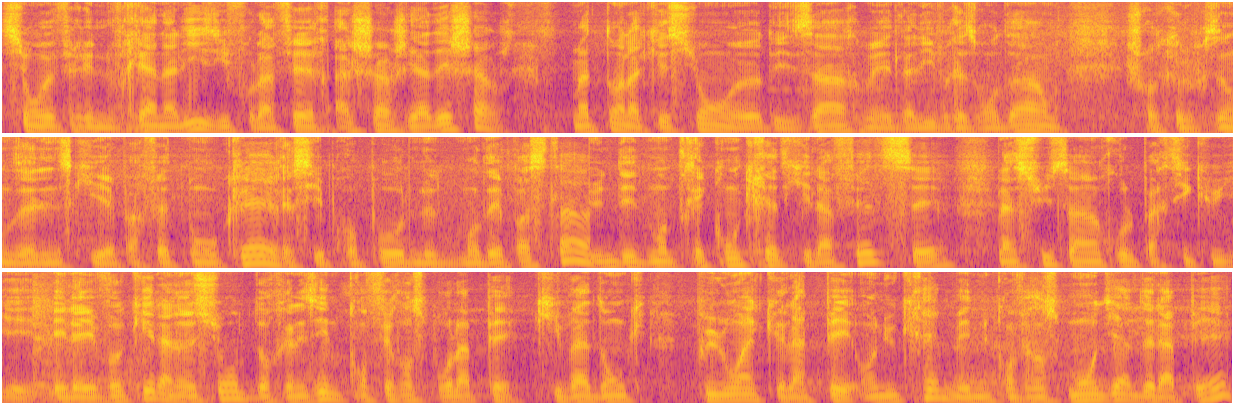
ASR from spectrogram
si on veut faire une vraie analyse, il faut la faire à charge et à décharge. Maintenant, la question euh, des armes et de la livraison d'armes, je crois que le président Zelensky est parfaitement au clair et ses propos ne demandaient pas cela. Une des demandes très concrètes qu'il a faites, c'est la Suisse a un rôle particulier. Il a évoqué la notion d'organiser une conférence pour la paix, qui va donc plus loin que la paix en Ukraine, mais une conférence mondiale de la paix,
